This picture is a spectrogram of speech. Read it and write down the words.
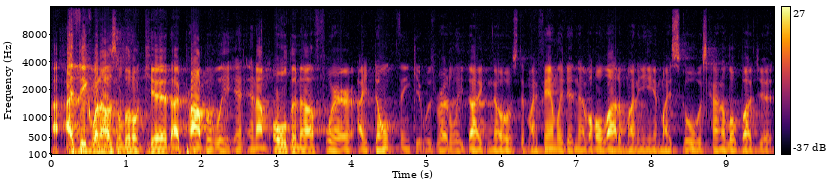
I think when I was a little kid, I probably, and, and I'm old enough where I don't think it was readily diagnosed, and my family didn't have a whole lot of money, and my school was kind of low budget.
